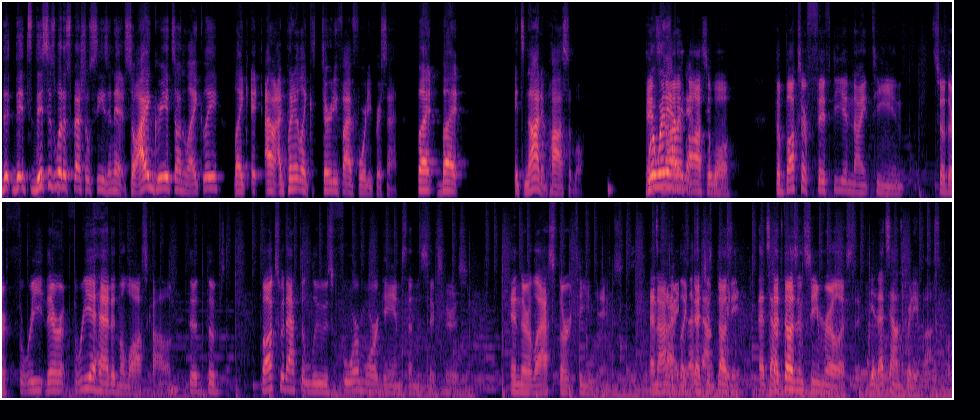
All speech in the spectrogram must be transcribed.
th- it's this is what a special season is. So I agree it's unlikely. Like it, I, I'd put it like 35, 40%. But but it's not impossible. It's where, where not impossible. The Bucks are 50 and 19. So they're three they're three ahead in the loss column. The the Bucks would have to lose four more games than the Sixers in their last 13 games. And I right, like that, that just doesn't pretty, that, that doesn't seem realistic. Yeah, that sounds pretty impossible.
